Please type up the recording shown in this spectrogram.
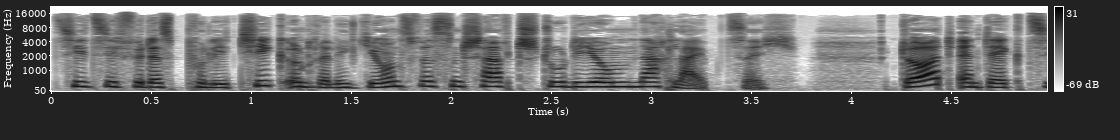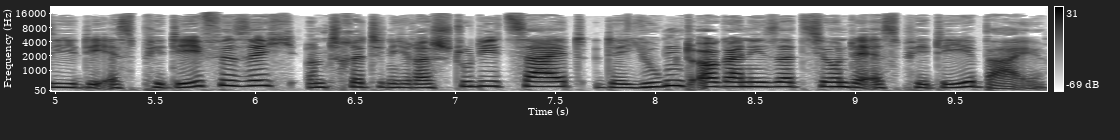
zieht sie für das Politik- und Religionswissenschaftsstudium nach Leipzig. Dort entdeckt sie die SPD für sich und tritt in ihrer Studiezeit der Jugendorganisation der SPD bei.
